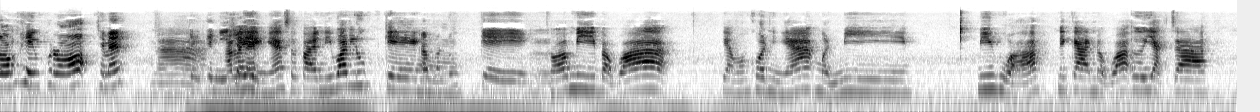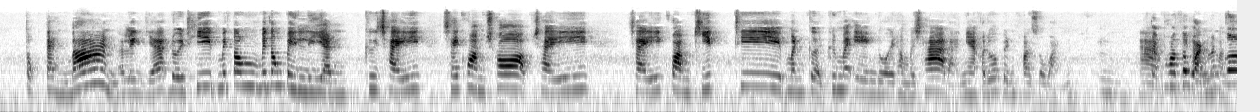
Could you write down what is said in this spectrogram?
ร้องเพลงเพราะใช่ไหมอ่าอย่างนี้อะไรใช่ไหมอย่างเงี้ยสไตล์นี้วาดรูปเก่ง เอาวาดรูปเก่ง ก็มีแบบว่าอย่างบางคนอย่างเงี้ยเหมือนมีมีหัวในการแบบว่า เอออยากจะตกแต่งบ้านอะไรอย่างเงี้ยโดยที่ไม่ต้องไม่ต้องไปเรียนคือใช้ใช้ความชอบใช้ใช้ความคิดที่มันเกิดขึ้นมาเองโดยธรรมชาติอะเนี่ยเขาเรียกว่าเป็นพรสวรรค์อืมอ่าแต่พรสวรรค์มันก็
